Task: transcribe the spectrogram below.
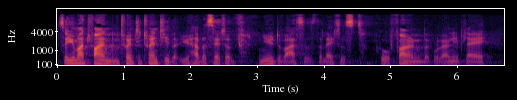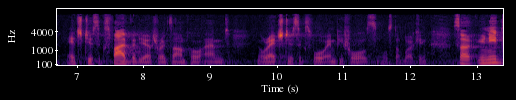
So you might find in 2020 that you have a set of new devices, the latest cool phone that will only play H.265 video, for example, and your H.264 MP4s will stop working. So you need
